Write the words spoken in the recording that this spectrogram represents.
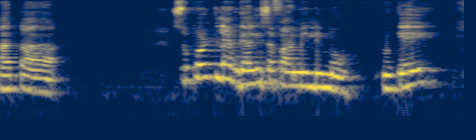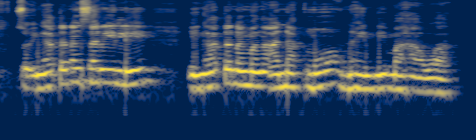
At ah, support lang galing sa family mo. Okay? So ingatan ang sarili, ingatan ang mga anak mo na hindi mahawa.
